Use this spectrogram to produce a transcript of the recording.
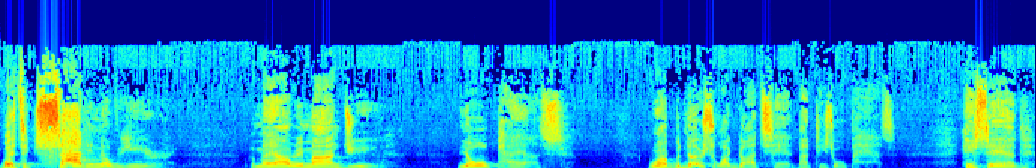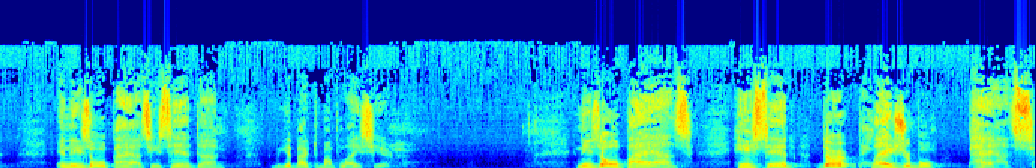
Boy, it's exciting over here. But may I remind you, the old paths. Well, but notice what God said about these old paths. He said, in these old paths, He said, uh, let me get back to my place here. In these old paths, He said, they're pleasurable paths.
